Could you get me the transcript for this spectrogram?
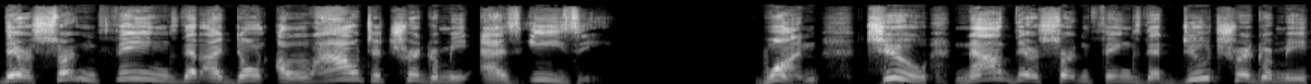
there are certain things that I don't allow to trigger me as easy. One, two, now there's certain things that do trigger me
